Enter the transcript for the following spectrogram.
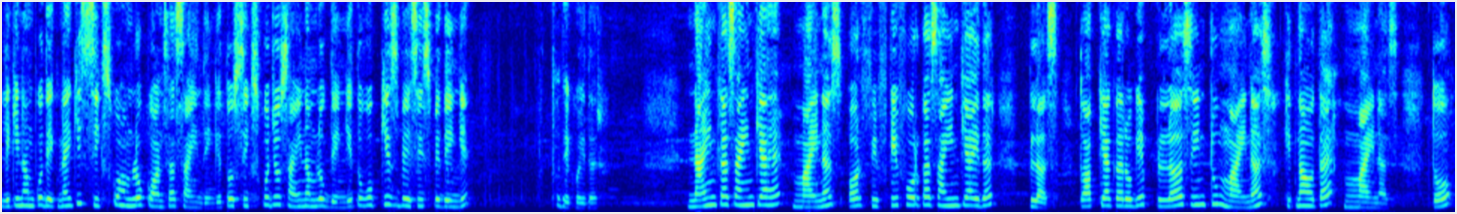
लेकिन हमको देखना है कि सिक्स को हम लोग कौन सा साइन देंगे? तो सिक्स को जो साइन हम लोग देंगे तो वो किस बेसिस पे देंगे? तो देखो इधर. नाइन का साइन क्या है? माइनस और फिफ्टी फोर का साइन क्या है इधर? प्लस। तो आप क्या करोगे? प्लस इंटू माइनस कितना होता है? माइनस तो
